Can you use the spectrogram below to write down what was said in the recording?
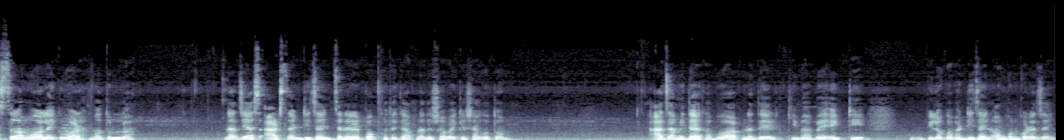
আসসালামু আলাইকুম রহমতুল্লাহ নাজিয়াস আর্টস অ্যান্ড ডিজাইন চ্যানেলের পক্ষ থেকে আপনাদের সবাইকে স্বাগতম। আজ আমি দেখাবো আপনাদের কীভাবে একটি পিলো কভার ডিজাইন অঙ্কন করা যায়।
